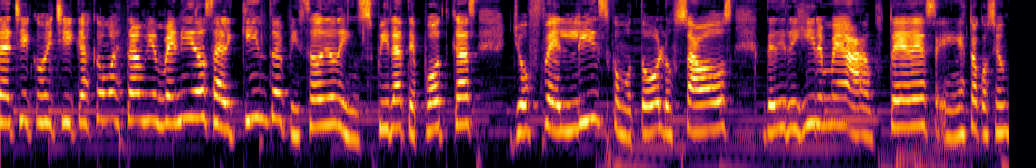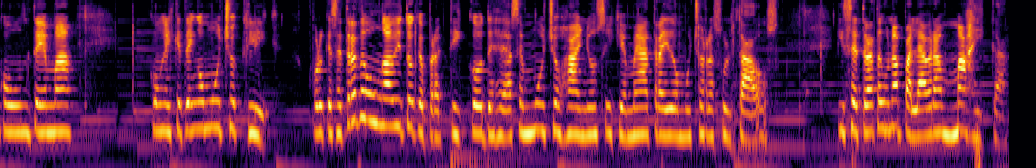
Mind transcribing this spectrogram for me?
Hola chicos y chicas, ¿cómo están? Bienvenidos al quinto episodio de Inspírate Podcast. Yo feliz como todos los sábados de dirigirme a ustedes en esta ocasión con un tema con el que tengo mucho clic, porque se trata de un hábito que practico desde hace muchos años y que me ha traído muchos resultados. Y se trata de una palabra mágica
